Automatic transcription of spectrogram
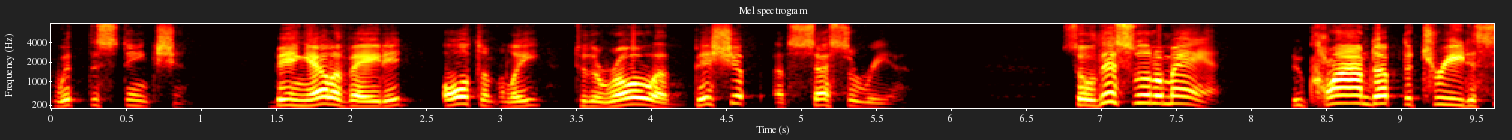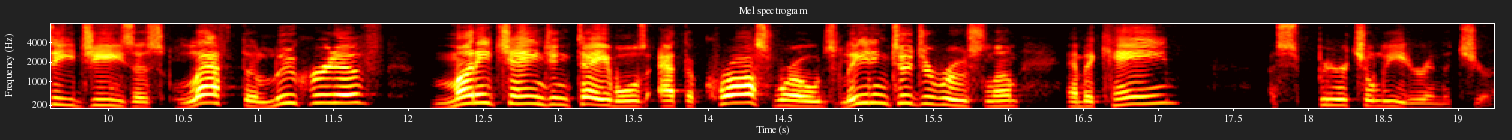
with distinction, being elevated ultimately to the role of Bishop of Caesarea. So this little man who climbed up the tree to see Jesus left the lucrative, money changing tables at the crossroads leading to Jerusalem and became a spiritual leader in the church.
